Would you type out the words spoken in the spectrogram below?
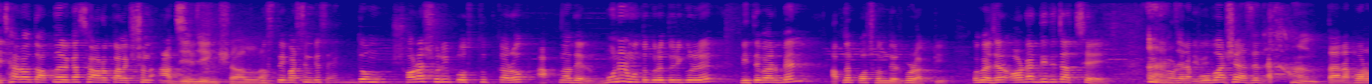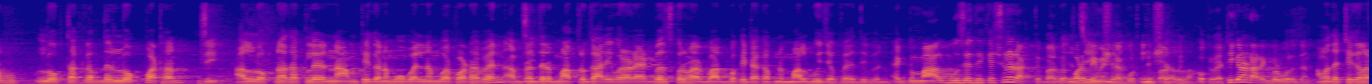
এছাড়াও তো আপনাদের কাছে আরও কালেকশন আছে। জি ইনশাআল্লাহ। বুঝতে পারছেন গেছে একদম সরাসরি প্রস্তুতকারক আপনাদের মনের মতো করে তৈরি করে নিতে পারবেন আপনার পছন্দের প্রোডাক্টটি ওকে ভাই, যারা অর্ডার দিতে চাচ্ছে যারা প্রবাসে আছে তারা পর লোক থাকলে আপনাদের লোক পাঠান। জি। আর লোক না থাকলে নাম ঠিকানা মোবাইল নাম্বার পাঠাবেন। আপনাদের মাত্র গাড়ি ভাড়াটা অ্যাডভান্স করবেন আর বাদ বাকি টাকা আপনি মাল বুঝে পেয়ে দিবেন। একদম মাল বুঝে দেখে শুনে রাখতে পারবে পরে পেমেন্টটা করতে পারবে। ইনশাআল্লাহ। ওকে ভাই ঠিকানাটা আরেকবার বলে দেন। আমাদের ঠিকানা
